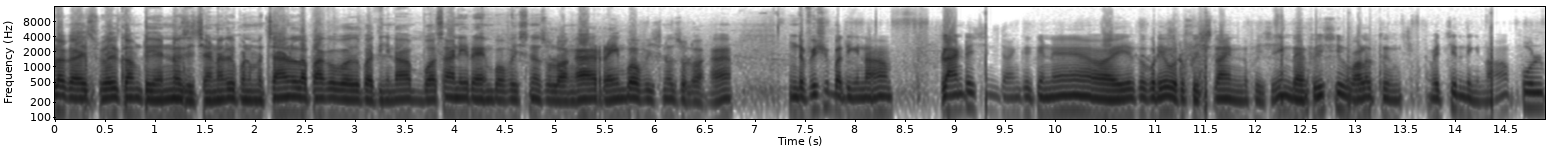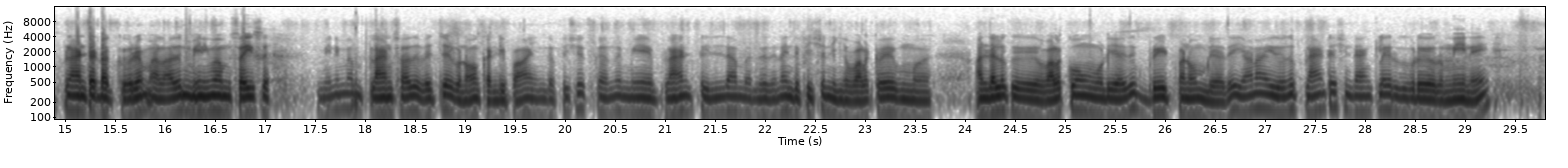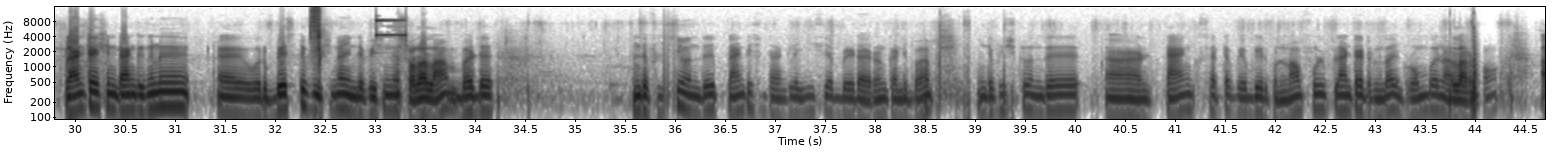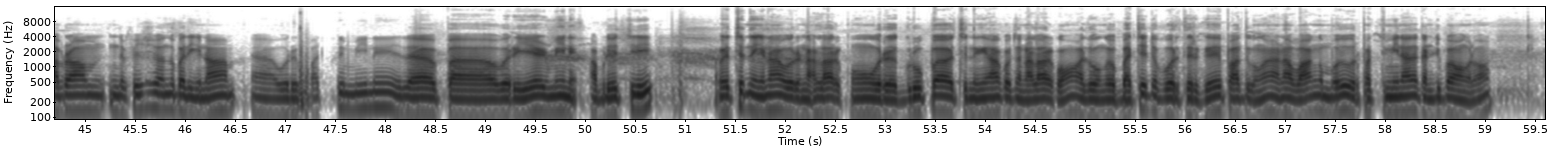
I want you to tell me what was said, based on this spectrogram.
Hello guys welcome to NOC channel இப்போ நம்ம சேனலில் பார்க்க போது பார்த்தீங்கன்னா பொசானி ரெயின்போ ஃபிஷ்னு சொல்லுவாங்க. ரெயின்போ ஃபிஷ்னு சொல்லுவாங்க. இந்த ஃபிஷ்ஷு பார்த்தீங்கன்னா பிளான்டேஷன் டேங்குக்குன்னு இருக்கக்கூடிய ஒரு ஃபிஷ் தான் இந்த ஃபிஷ் இந்த ஃபிஷ் வளர்த்து வச்சுருந்தீங்கன்னா ஃபுல் பிளான்டட் அக்யூரியம் அதாவது மினிமம் சைஸ் மினிமம் பிளான்ஸாவது வச்சுருக்கணும். கண்டிப்பாக இந்த ஃபிஷ்ஷஸ்க்கு வந்து மீ பிளான்ட் இல்லாமல் இருந்ததுன்னா இந்த ஃபிஷ்ஷை நீங்கள் வளர்க்கவே மு- வளர்க்கவும் முடியாது ப்ரீட் பண்ணவும் முடியாது. ஏன்னா இது வந்து பிளான்டேஷன் டேங்க்கில் இருக்கக்கூடிய ஒரு மீன். பிளான்டேஷன் டேங்குக்குன்னு ஒரு பெஸ்ட்டு ஃபிஷ்னால் இந்த ஃபிஷ்னு சொல்லலாம். பட் இந்த ஃபிஷ்ஷு வந்து பிளான்டேஷன் டேங்க்கில் ஈஸியாக ப்ரீட் ஆயிரும் கண்டிப்பாக இந்த ஃபிஷ்க்கு வந்து டேங்க் செட்டப் எப்படி இருக்குன்னா ஃபுல் பிளான்டட் இருந்தால் ரொம்ப நல்லாயிருக்கும். அப்புறம் இந்த ஃபிஷ் வந்து பார்த்திங்கன்னா ஒரு பத்து மீன் இல்லை இப்போ ஒரு ஏழு மீன் அப்படி வச்சு வச்சுருந்தீங்கன்னா ஒரு நல்லாயிருக்கும். ஒரு குரூப்பாக வச்சுருந்தீங்கன்னா கொஞ்சம் நல்லாயிருக்கும். அது உங்கள் பட்ஜெட்டை பொறுத்து இருக்குது பார்த்துக்கோங்க ஆனால் வாங்கும்போது ஒரு பத்து மீனாக தான் கண்டிப்பாக வாங்கணும்.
